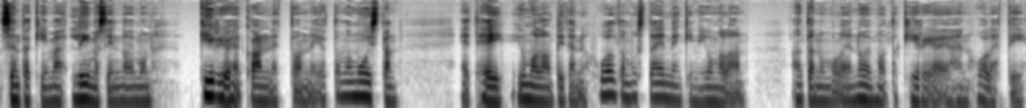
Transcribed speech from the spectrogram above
sen takia mä liimasin noin mun kirjojen kannet tonne, jotta mä muistan, että hei, Jumala on pitänyt huolta musta ennenkin, Jumala on antanut mulle noin monta kirjaa ja hän huolehtii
